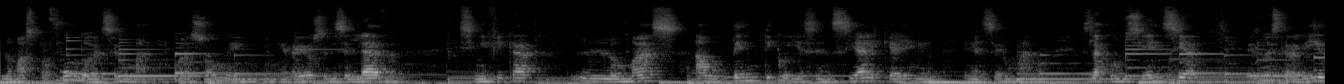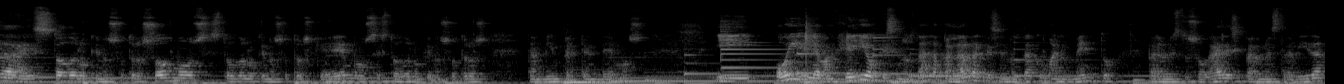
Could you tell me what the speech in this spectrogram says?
lo más profundo del ser humano. El corazón en, hebreo se dice lev, significa lo más auténtico y esencial que hay en el, en el ser humano. Es la conciencia, es nuestra vida, es todo lo que nosotros somos, es todo lo que nosotros queremos, es todo lo que nosotros también pretendemos. Y hoy el Evangelio que se nos da, la palabra que se nos da como alimento para nuestros hogares y para nuestra vida,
